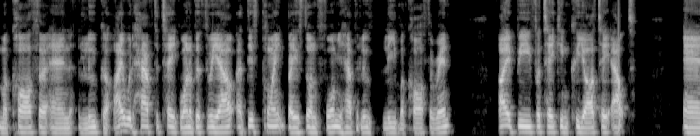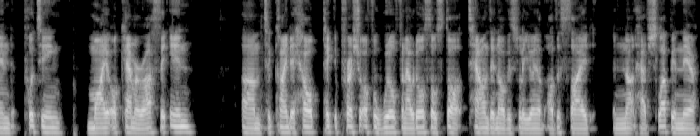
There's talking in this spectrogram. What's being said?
McArthur, and Luka. I would have to take one of the three out at this point based on form. You have to leave McArthur in. I'd be for taking Kouyaté out and putting Meyer or Camarasa in um, to kind of help take the pressure off of Wilf. And I would also start Townsend, obviously, on the other side and not have Schlupp in there.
